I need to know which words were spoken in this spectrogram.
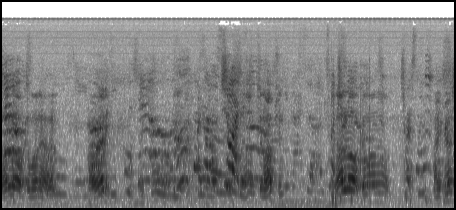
at all. Come on out, huh? Alrighty. I. Short. It's an option. Not at all. Come on out. Short sleeves. Hi, Chris.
